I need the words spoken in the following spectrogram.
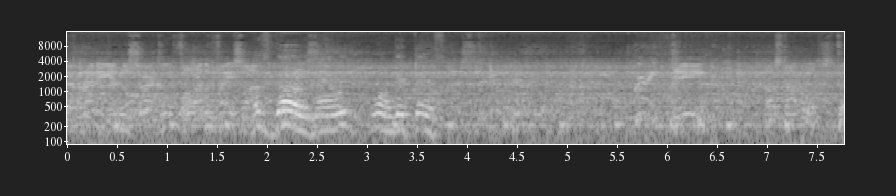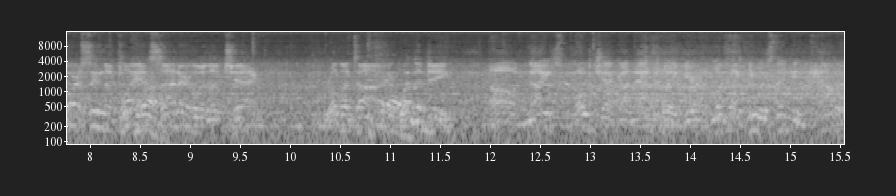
They're ready in the circle for the faceoff. let's go, man. We, we gonna get this. Great D. Kostopoulos forcing the play at center with a check. Robitaille with the D. Oh, nice poke check on that play, Garrett. Looked like he was thinking counter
